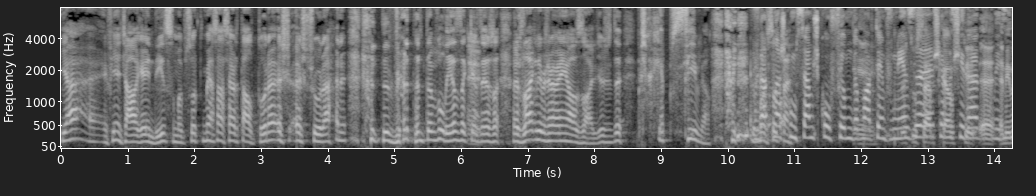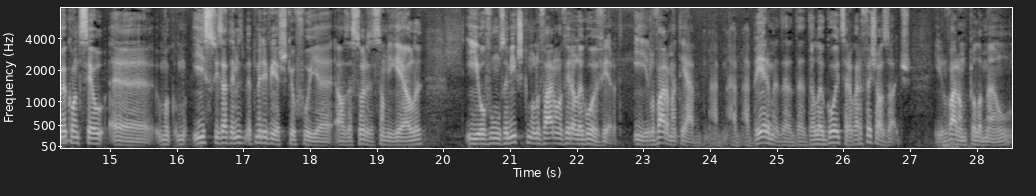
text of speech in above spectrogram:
e há, enfim, já alguém disse, uma pessoa começa a certa altura a, a chorar de ver tanta beleza, é. quer dizer, as, as lágrimas vêm aos olhos, de, mas como é que é possível? É verdade que nós tá... começamos com o filme da morte em Veneza, sabes, que é uma cidade que, uh, A mim me aconteceu uh, uma, isso exatamente a primeira vez que eu fui a, aos Açores, a São Miguel, e houve uns amigos que me levaram a ver a Lagoa Verde. E levaram-me até à, à, à berma da, da, da lagoa e disseram, agora fecha os olhos e levaram-me pela mão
